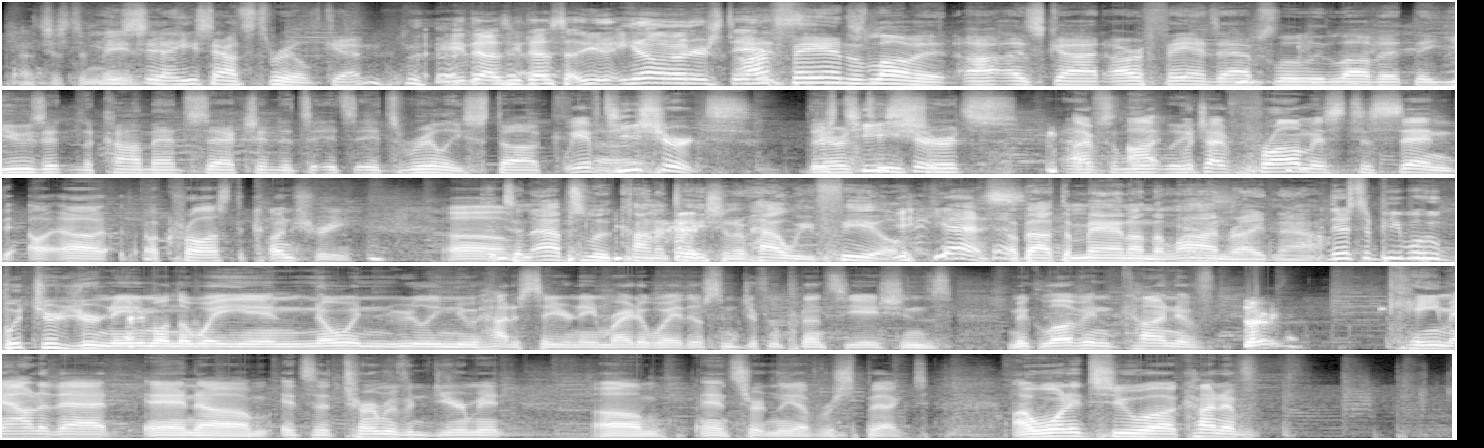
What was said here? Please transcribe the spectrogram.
That's just He, amazing. he sounds thrilled, Ken. He does. He does. You, you don't understand. Our fans love it, uh, Scot. Our fans absolutely love it. They use it in the comment section. It's it's it's really stuck. We have Uh, T-shirts. There's there's T-shirts, T-shirts, I've- I- absolutely. which I've promised to send uh, uh, across the country. It's an absolute connotation of how we feel Yes. about the man on the line right now. There's some people who butchered your name on the way in. No one really knew how to say your name right away. There's some different pronunciations. McLovin kind of Certainly. came out of that, and um, it's a term of endearment um, and certainly of respect. I wanted to uh, kind of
